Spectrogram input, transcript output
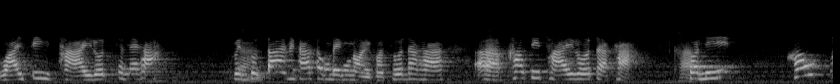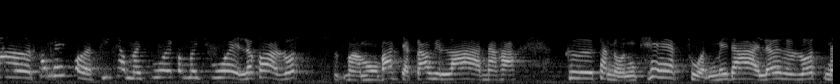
ไว้ที่ท้ายรถใช่ไหมคะ เป็นค่ะคนใต้นะคะตรงเดงหน่อยขอโทษนะคะอ่าค่ะ เข้าที่ท้ายรถอะค่ะ ค่ะคนนี้ เขาเปิดก็ไม่เปิดที่จะมาช่วยก็ไม่ช่วย แล้วก็รถหมู่บ้านจากเก้าวิลล่านะคะ คือถนนแคบสวนไม่ได้ แล้วรถใน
